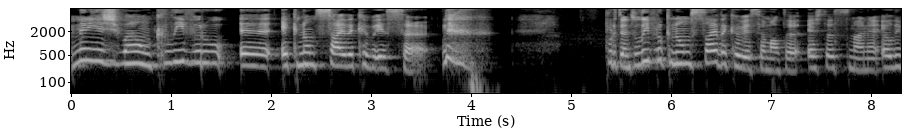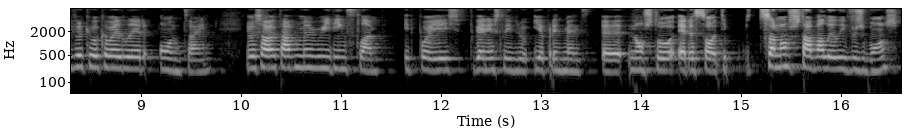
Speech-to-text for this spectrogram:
Maria João, que livro uh, é que não te sai da cabeça? Portanto, o livro que não me sai da cabeça, malta, esta semana é o livro que eu acabei de ler ontem. Eu achava que estava numa reading slump e depois peguei neste livro e aparentemente uh, não estou, era só, tipo, só não estava a ler livros bons.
